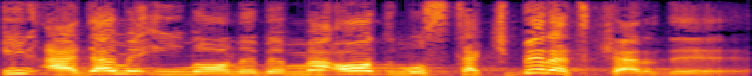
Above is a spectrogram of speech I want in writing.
این عدم ایمان به معاد مستکبرت کرده.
